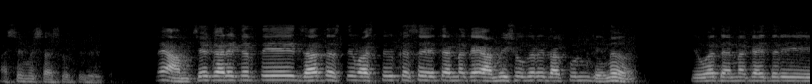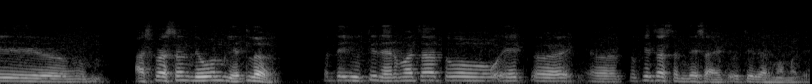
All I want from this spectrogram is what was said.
अशी मी शाश्वती देतो. नाही आमचे कार्यकर्ते जात असते वास्तविक कसं आहे त्यांना काही आमिष वगैरे दाखवून घेणं किंवा त्यांना काहीतरी आश्वासन देऊन घेतलं पण ते युती धर्माचा तो एक चुकीचा संदेश आहे युती धर्मामध्ये.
